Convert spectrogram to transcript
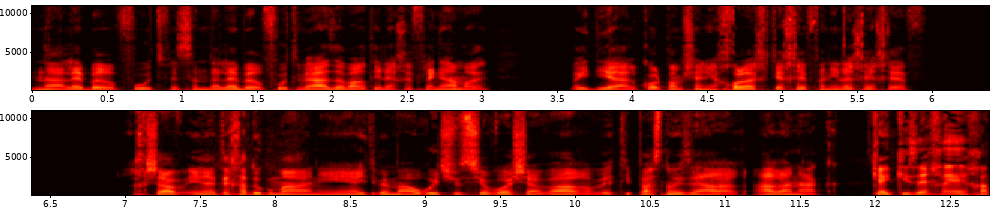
נעלי ברפוט וסנדלי ברפוט, ואז עברתי ליחף לגמרי. באידיאל, כל פעם שאני יכול ללכת יחף, אני אלך יחף. עכשיו, הנה, אתן לך דוגמה, אני הייתי במאוריציוס שבוע שעבר, וטיפסנו איזה הר, הר ענק. כן, כי זה חייך.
